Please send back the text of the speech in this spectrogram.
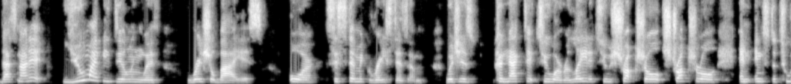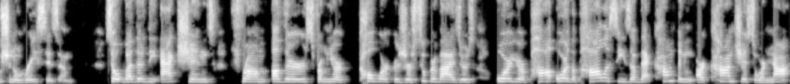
That's not it. You might be dealing with racial bias or systemic racism, which is connected to or related to structural, structural and institutional racism. So whether the actions from others, from your coworkers, your supervisors, or your po- or the policies of that company are conscious or not.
